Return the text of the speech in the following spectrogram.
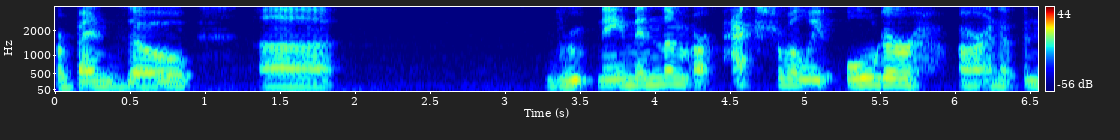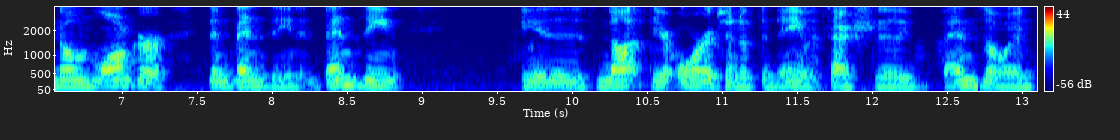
or benzo uh, root name in them are actually older or, and have been known longer than benzene. And benzene is not the origin of the name. It's actually benzoin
